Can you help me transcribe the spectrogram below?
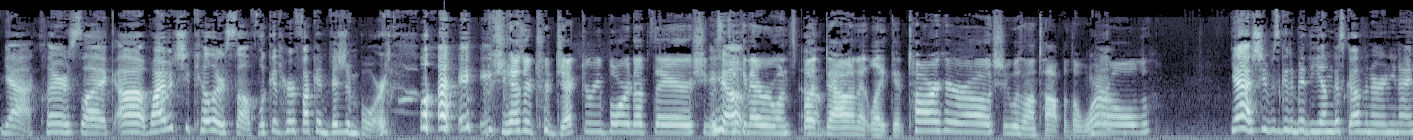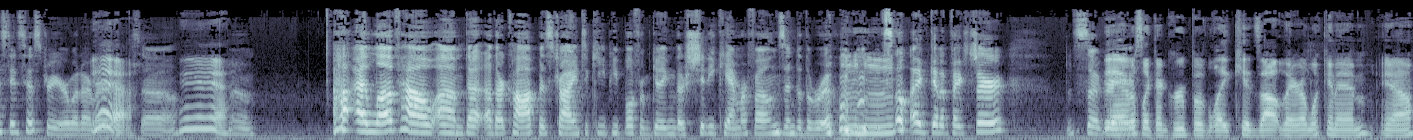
Yeah, Claire's like, uh, why would she kill herself? Look at her fucking vision board. like, She has her trajectory board up there. She was Yep. kicking everyone's butt Um, down at like Guitar Hero. She was on top of the world. yeah, she was gonna be the youngest governor in United States history or whatever. Yeah. So Yeah, yeah, yeah. Oh. I love how um, that other cop is trying to keep people from getting their shitty camera phones into the room to like get a picture. It's so great. Yeah, there was like a group of like kids out there looking in. Yeah.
